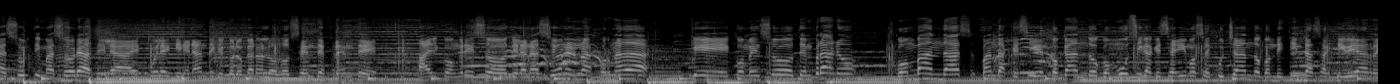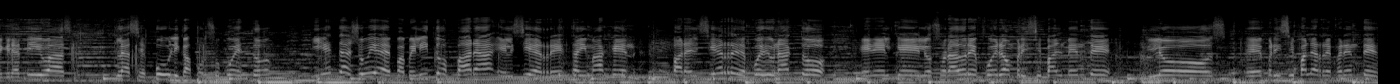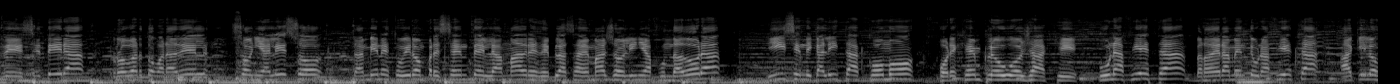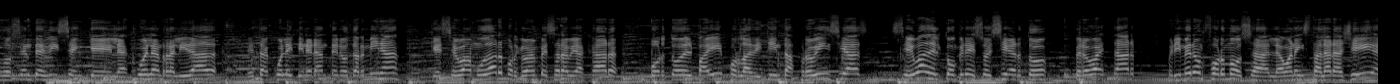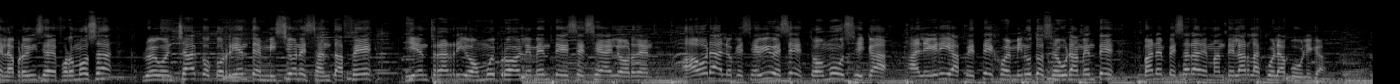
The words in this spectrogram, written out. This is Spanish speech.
las últimas horas de la escuela itinerante que colocaron los docentes frente al Congreso de la Nación en una jornada que comenzó temprano con bandas, bandas que siguen tocando, con música que seguimos escuchando, con distintas actividades recreativas, clases públicas por supuesto, y esta lluvia de papelitos para el cierre, esta imagen para el cierre después de un acto en el que los oradores fueron principalmente los eh, principales referentes de Cetera, Roberto Baradel, Sonia Leso, también estuvieron presentes las madres de Plaza de Mayo, línea fundadora, y sindicalistas como, por ejemplo, Hugo Yasky. Una fiesta, verdaderamente una fiesta. Aquí los docentes dicen que la escuela en realidad, esta escuela itinerante no termina, que se va a mudar porque va a empezar a viajar por todo el país, por las distintas provincias. Se va del Congreso, es cierto, pero va a estar primero en Formosa, la van a instalar allí, en la provincia de Formosa, luego en Chaco, Corrientes, Misiones, Santa Fe y Entre Ríos. Muy probablemente ese sea el orden. Ahora lo que se vive es esto, música, alegría, festejo. En minutos seguramente van a empezar a desmantelar la escuela pública.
